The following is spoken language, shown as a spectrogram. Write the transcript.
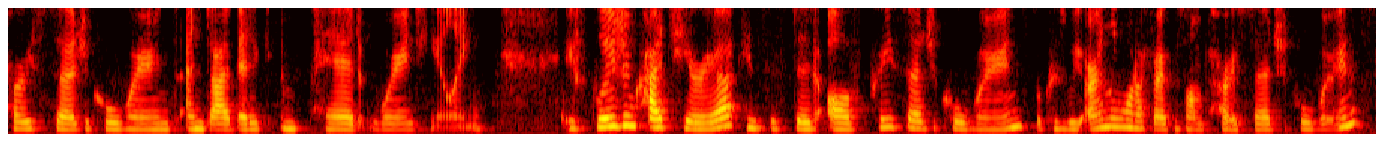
post surgical wounds, and diabetic impaired wound healing. Exclusion criteria consisted of pre surgical wounds because we only want to focus on post surgical wounds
